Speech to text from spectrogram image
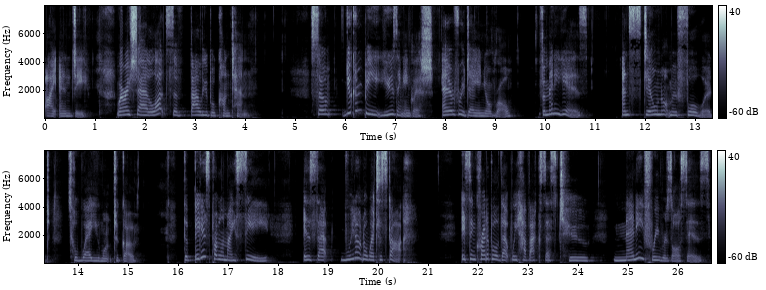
I N G where I share lots of valuable content. So you can be using English every day in your role for many years and still not move forward to where you want to go. The biggest problem I see is that we don't know where to start. It's incredible that we have access to many free resources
